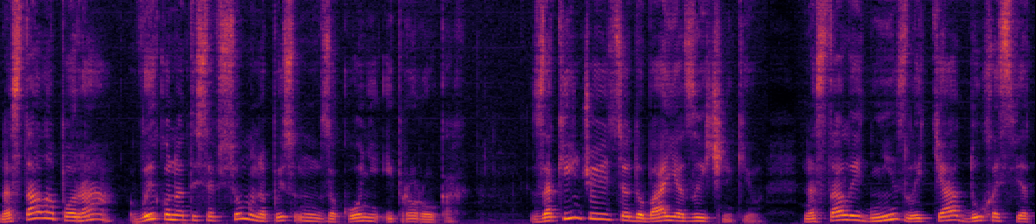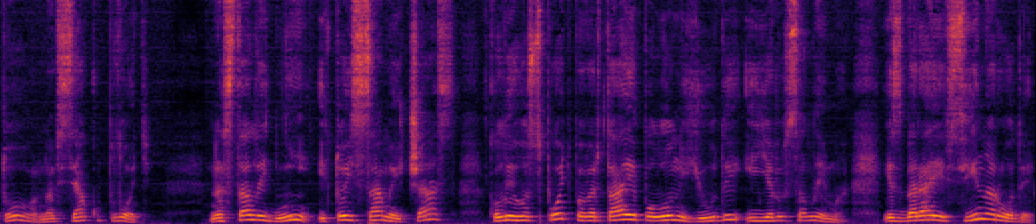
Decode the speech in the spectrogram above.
Настала пора виконатися всьому написаному в законі і пророках. Закінчується доба язичників, настали дні злиття Духа Святого на всяку плоть. Настали дні і той самий час, коли Господь повертає полон Юди і Єрусалима і збирає всі народи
